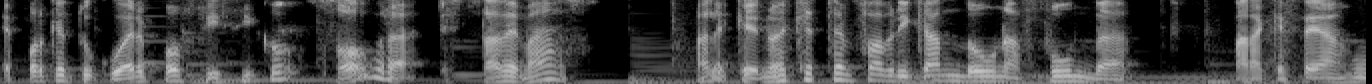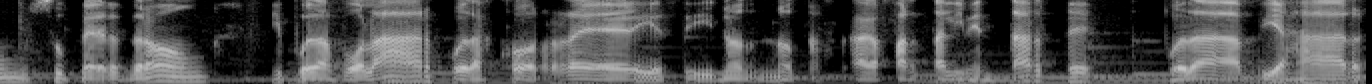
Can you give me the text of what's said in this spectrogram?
es porque tu cuerpo físico sobra, está de más. ¿Vale? Que no es que estén fabricando una funda para que seas un super dron y puedas volar, puedas correr y así, no, no te haga falta alimentarte, puedas viajar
